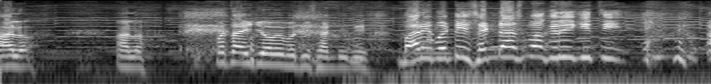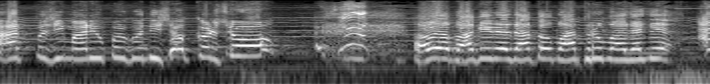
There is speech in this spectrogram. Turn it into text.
હાલો હાલો. પતાઈ ગયો હવે બધું શાંતિથી. મારી બટી સંડાસમાં કરી ગીતી આજ પછી મારી ઉપર કોઈ શક કરશો? હવે ભાગીને જાતો બાથરૂમમાં જજે. આ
